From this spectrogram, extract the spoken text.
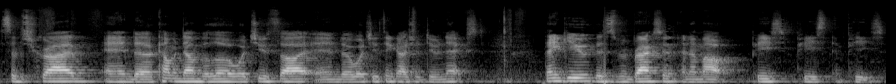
subscribe, and uh, comment down below what you thought and uh, what you think I should do next. Thank you. This has been Braxton, and I'm out. Peace, peace, and peace.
